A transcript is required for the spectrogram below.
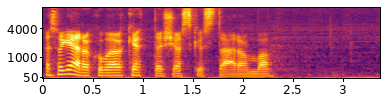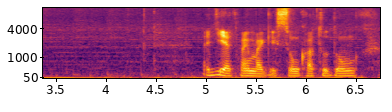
Ezt meg elrakom el a kettes eszköztáramba. Egy ilyet meg megiszunk, ha tudunk.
